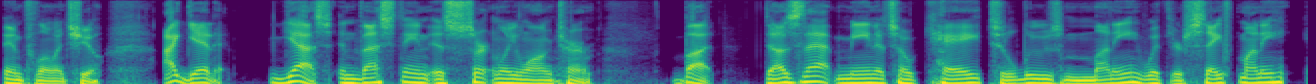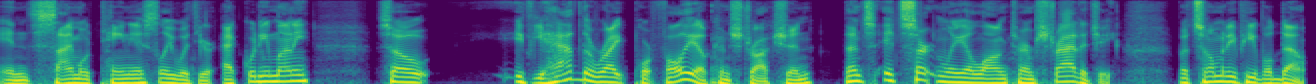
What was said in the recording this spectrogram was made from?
influence you. I get it yes, investing is certainly long term, but does that mean it's okay to lose money with your safe money and simultaneously with your equity money? So, if you have the right portfolio construction, then it's certainly a long term strategy. But so many people don't.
